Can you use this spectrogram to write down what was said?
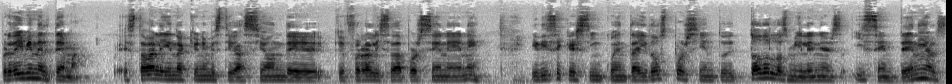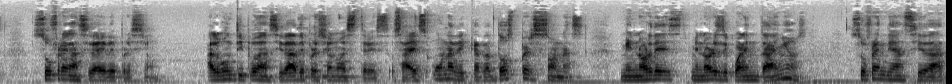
Pero de ahí viene el tema. Estaba leyendo aquí una investigación de, que fue realizada por CNN y dice que el 52% de todos los millennials y centennials sufren ansiedad y depresión. Algún tipo de ansiedad, depresión o estrés. O sea, es una de cada dos personas menores, menores de 40 años sufren de ansiedad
